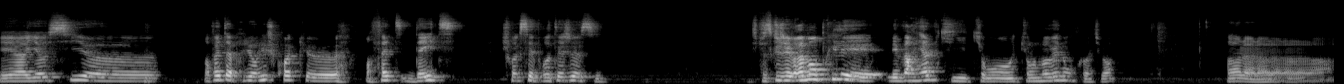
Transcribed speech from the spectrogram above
Et euh, il y a aussi, euh, en fait, a priori, je crois que, en fait, date, je crois que c'est protégé aussi. C'est parce que j'ai vraiment pris les, les variables qui, ont, le mauvais nom, quoi, tu vois. Oh là là là là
